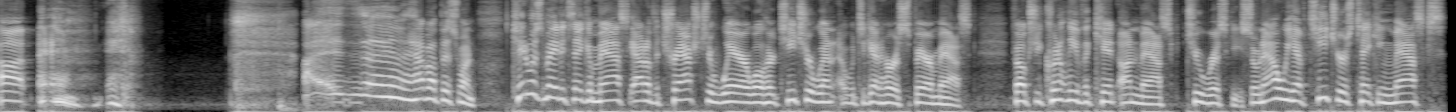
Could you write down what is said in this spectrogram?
Uh, I, uh, how about this one? Kid was made to take a mask out of the trash to wear while her teacher went to get her a spare mask. Felt she couldn't leave the kid unmasked, too risky. So now we have teachers taking masks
